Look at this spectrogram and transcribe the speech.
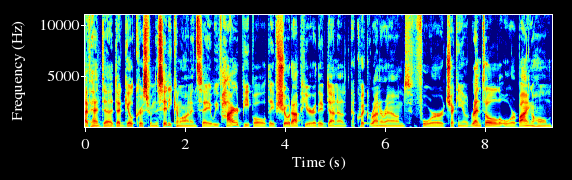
I've had uh, Doug Gilchrist from the city come on and say we've hired people, they've showed up here, they've done a, a quick run around for checking out rental or buying a home.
